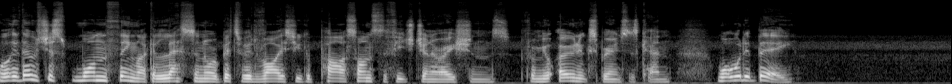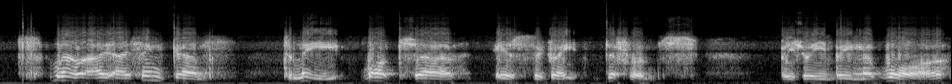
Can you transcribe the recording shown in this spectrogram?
Well, if there was just one thing, like a lesson or a bit of advice you could pass on to the future generations from your own experiences, Ken, what would it be? Well, I, I think um, to me, what uh, is the great difference between being at war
